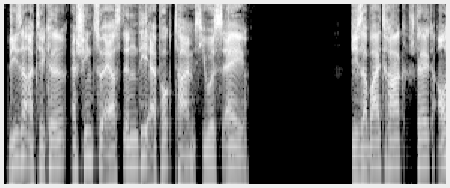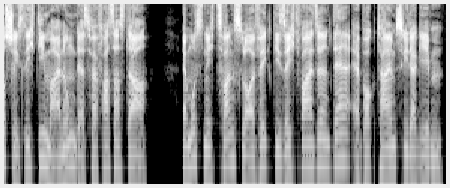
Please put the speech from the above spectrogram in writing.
Dieser Artikel erschien zuerst in The Epoch Times USA. Dieser Beitrag stellt ausschließlich die Meinung des Verfassers dar. Er muss nicht zwangsläufig die Sichtweise der Epoch Times wiedergeben.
